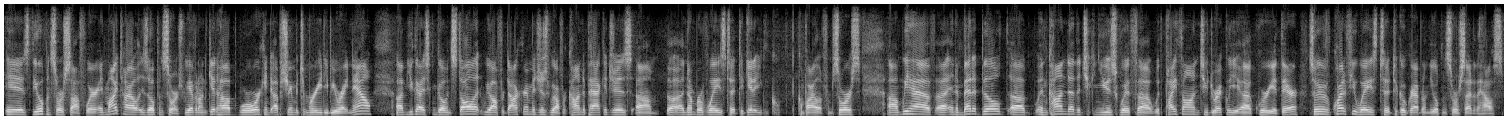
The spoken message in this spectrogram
is the open source software, and MyTile is open source. We have it on GitHub. We're working to upstream it to MariaDB right now. Um, you guys can go install it. We offer Docker images. We offer Conda packages. Um, a number of ways to, to get it. You can compile it from source. Um, we have uh, an embedded build uh, in Conda that you can use with uh, with Python to directly uh, query it there. So we have quite a few ways to, to go grab it on the open source side of the house.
